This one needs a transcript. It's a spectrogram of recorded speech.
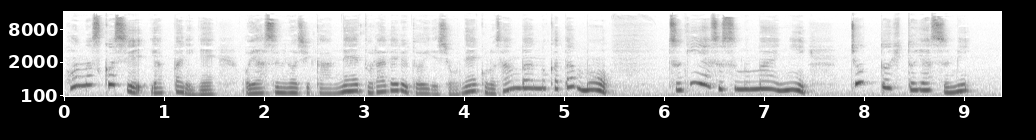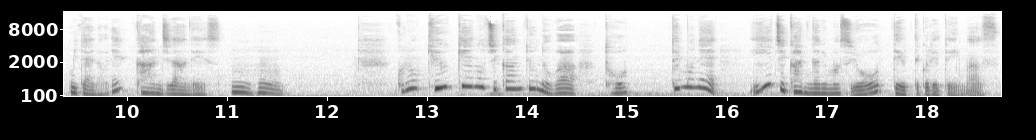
ほんの少しやっぱりねお休みの時間ね取られるといいでしょうねこの3番の方も次へ進む前にちょっと一休みみたいなね感じなんです。うんうん、この休憩の時間というのはとってもねいい時間になりますよって言ってくれています。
